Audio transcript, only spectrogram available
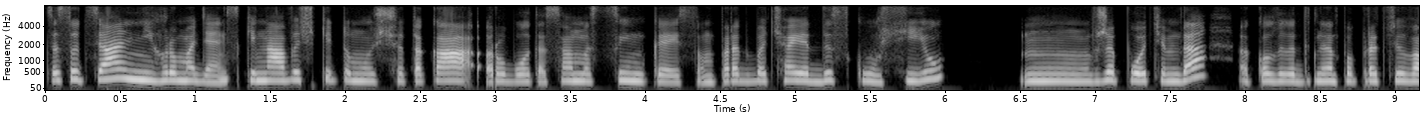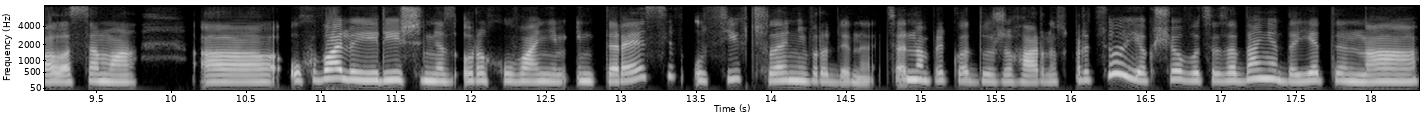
Це соціальні громадянські навички, тому що така робота саме з цим кейсом передбачає дискусію вже потім, да, коли дитина попрацювала сама. Ухвалює рішення з урахуванням інтересів усіх членів родини. Це, наприклад, дуже гарно спрацює, якщо ви це завдання даєте на,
